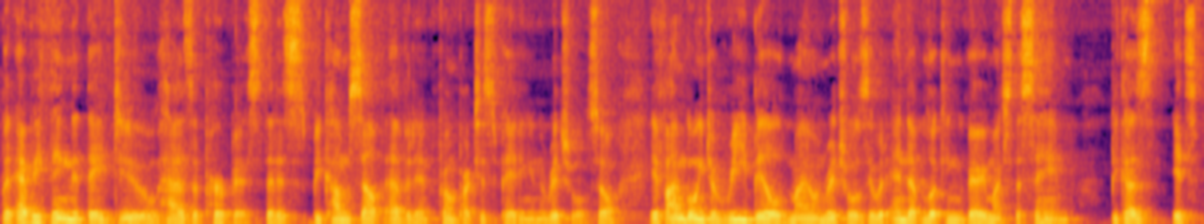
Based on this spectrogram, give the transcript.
but everything that they do has a purpose that has become self-evident from participating in the ritual. So if I'm going to rebuild my own rituals, it would end up looking very much the same because it's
